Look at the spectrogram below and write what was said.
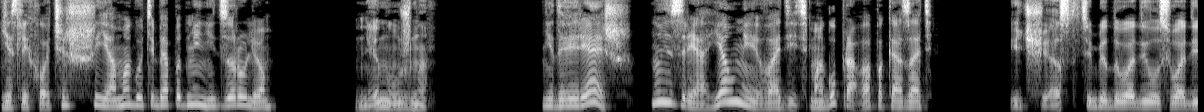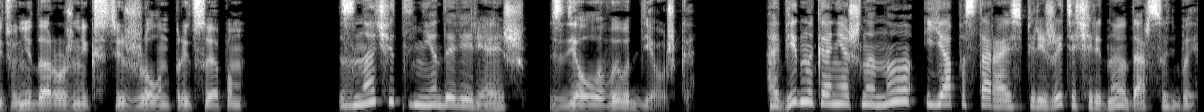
«Если хочешь, я могу тебя подменить за рулем». «Не нужно», «Не доверяешь? Ну и зря. Я умею водить, могу права показать». «И часто тебе доводилось водить внедорожник с тяжелым прицепом?» «Значит, не доверяешь», — сделала вывод девушка. «Обидно, конечно, но я постараюсь пережить очередной удар судьбы».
